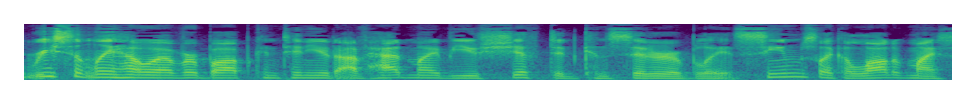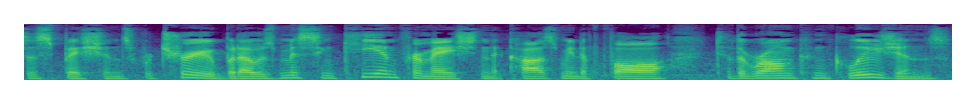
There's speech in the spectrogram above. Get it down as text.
Recently, however, Bob continued, I've had my views shifted considerably. It seems like a lot of my suspicions were true, but I was missing key information that caused me to fall to the wrong conclusions.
